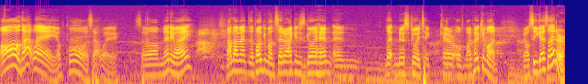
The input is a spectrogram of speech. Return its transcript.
Oh, that way! Of course, that way. So, um, anyway, now that I'm at the Pokemon Center, I can just go ahead and let Nurse Joy take care of my Pokemon. And I'll see you guys later.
